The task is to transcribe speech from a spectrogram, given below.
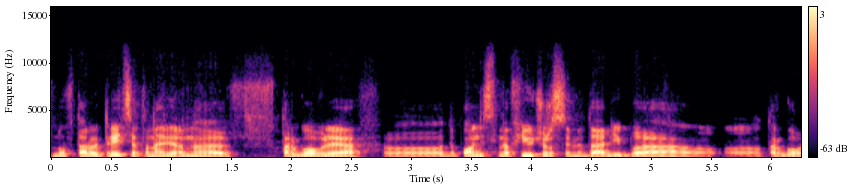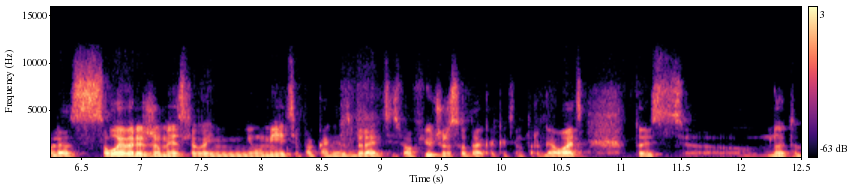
ну, второй, третий – это, наверное, торговля э, дополнительно фьючерсами, да, либо э, торговля с левериджем, если вы не умеете, пока не разбираетесь во фьючерсах, да, как этим торговать. То есть э, ну, это,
